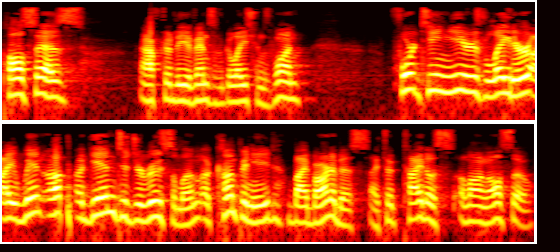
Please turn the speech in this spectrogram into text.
Paul says, after the events of Galatians 1, Fourteen years later, I went up again to Jerusalem, accompanied by Barnabas. I took Titus along also.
